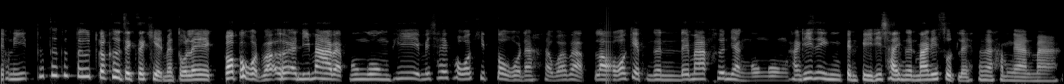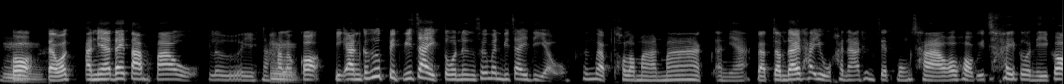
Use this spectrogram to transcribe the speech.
ตรงนี้ตืดตืดตืดก็คือจะจะเขียนเป็นตัวเลข ก็ปรากฏว่าเอออันนี้มาแบบงงๆพี่ไม่ใช่เพราะว่าคริปโตนะ แต่ว่าแบบเราก็เก็บเงินได้มากขึ้นอย่างงงๆ ทั้งที่จริงเป็นปีที่ใช้เงินมากที่สุดเลยตั้งแต่ทำงานมาอืมก็แต่ว่าอันเนี้ยได้ตามเป้าเลยนะคะอืมแล้วก็อีกอันก็คือปิดวิจัยอีกตัวหนึ่งซึ่งเป็นวิจัยเดี่ยวซึ่งแบบทรมานมาก อันเนี้ยแบบจำได้ถ้าอยู่คณะถึงเจ็ดโมงเช้าพอวิจัยตัวนี้ก็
